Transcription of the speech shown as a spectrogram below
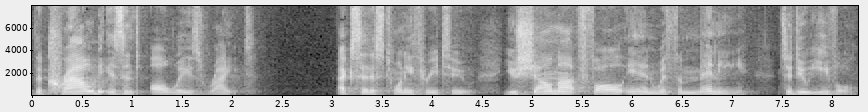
the crowd isn't always right. Exodus 23 2. You shall not fall in with the many to do evil,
